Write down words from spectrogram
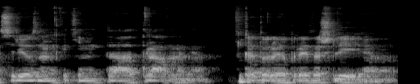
серьезными какими-то травмами, которые произошли э,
